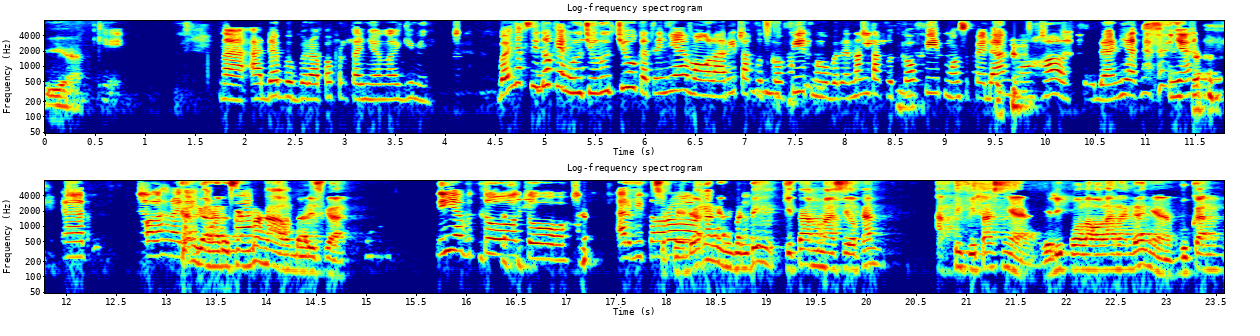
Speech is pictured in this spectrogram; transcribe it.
Iya. Oke. Nah, ada beberapa pertanyaan lagi nih. Banyak sih dok yang lucu-lucu katanya mau lari takut covid, mau berenang takut covid, mau sepedaan mahal sepedanya katanya. Uh, olahraga kan nggak harus yang mahal, Bariska. Iya betul tuh. Arbitoro. Sepeda kan yang penting kita menghasilkan aktivitasnya. Jadi pola olahraganya bukan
